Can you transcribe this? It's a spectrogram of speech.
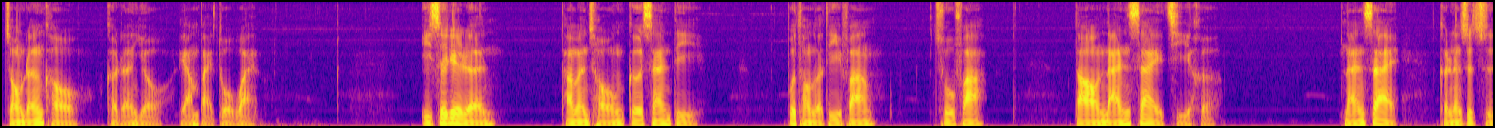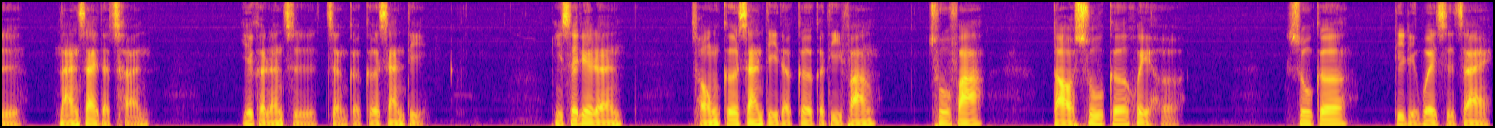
总人口可能有两百多万。以色列人，他们从歌山地不同的地方出发，到南塞集合。南塞可能是指南塞的城，也可能指整个歌山地。以色列人从歌山地的各个地方出发，到苏哥会合。苏哥地理位置在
